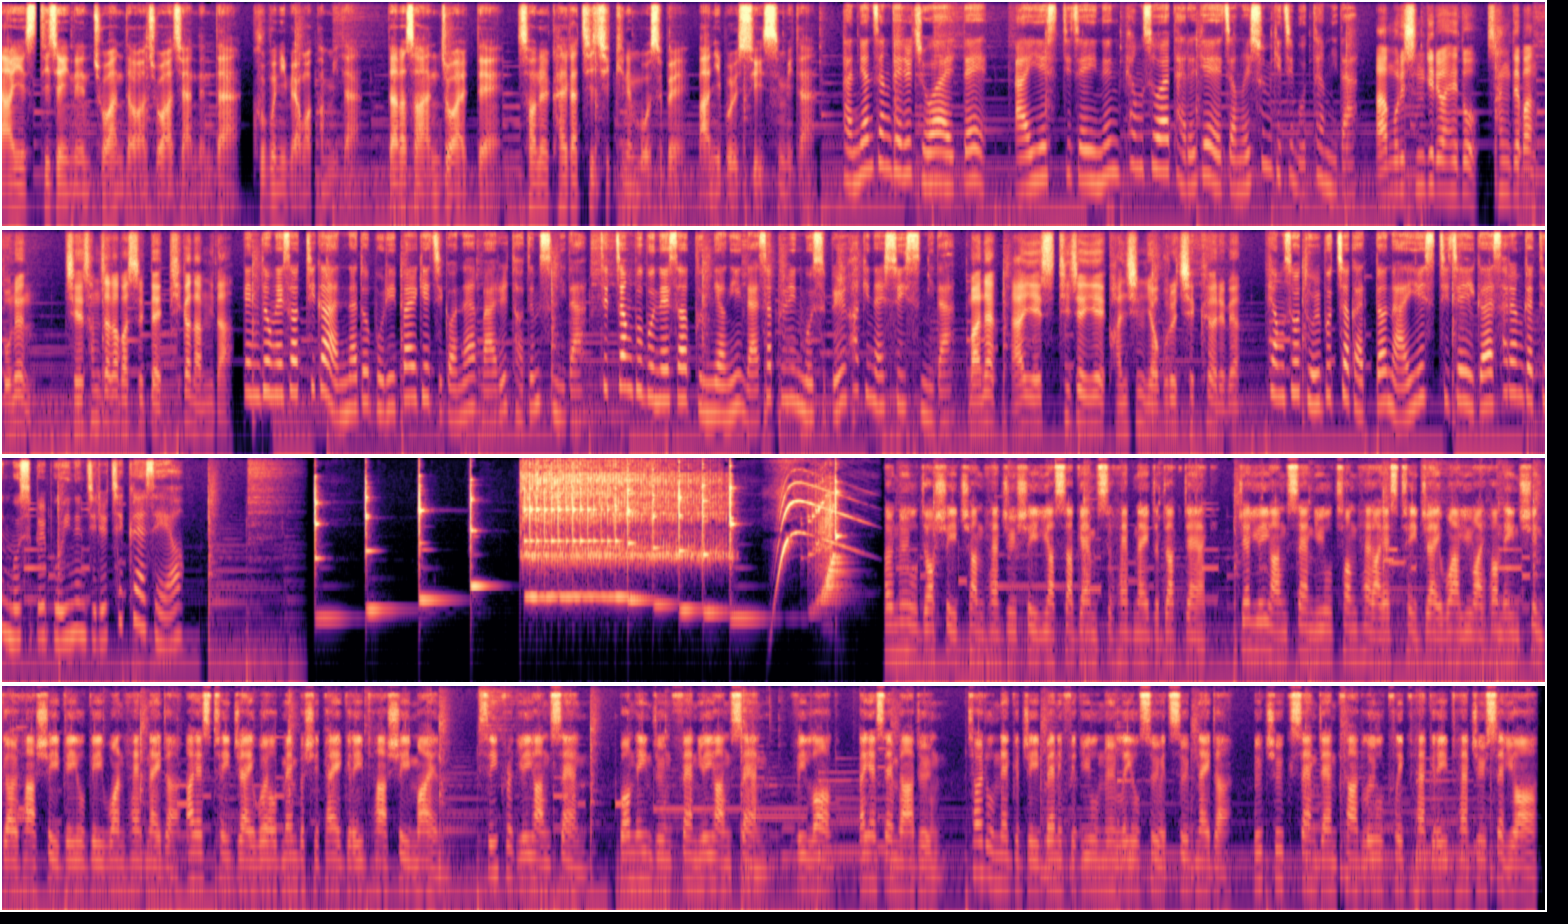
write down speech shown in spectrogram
ISTJ는 좋아한다와 좋아하지 않는다 구분이 명확합니다. 따라서 안 좋아할 때 선을 칼같이 지키는 모습을 많이 볼 수 있습니다. 반면 상대를 좋아할 때 ISTJ는 평소와 다르게 애정을 숨기지 못합니다. 아무리 숨기려 해도 상대방 또는 제3자가 봤을 때 티가 납니다. 행동에서 티가 안 나도 볼이 빨개지거나 말을 더듬습니다. 특정 부분에서 분명히 나사 풀린 모습을 확인할 수 있습니다. 만약 ISTJ의 관심 여부를 체크하려면 평소 돌붙여 갔던 ISTJ가 사람 같은 모습을 보이는지를 체크하세요. Onul doshi chung hajushi yasugam sahabne deduk dak. Jeyung san yul tong ha istj yui honin shingo hashi gilgi one habnada. Istj world membership a gaib hashi mayan. Secret yeung sang. Bonin dung fan yeung sang. Vlog. ASM ardung. Total negaji benefit yul nu lil suit subnada. Uchuk sang dan card lul click hagaib haju se yor.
